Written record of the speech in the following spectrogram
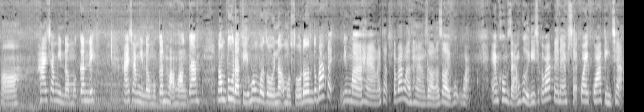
ờ, uh, 200.000 đồng một cân đi. 200.000 đồng một cân hỏa hoàng cam. Long tu đã tím hôm vừa rồi nợ một số đơn các bác ấy. Nhưng mà hàng nói thật các bác là hàng giờ nó rời vụn quá. Em không dám gửi đi cho các bác Nên em sẽ quay qua tình trạng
